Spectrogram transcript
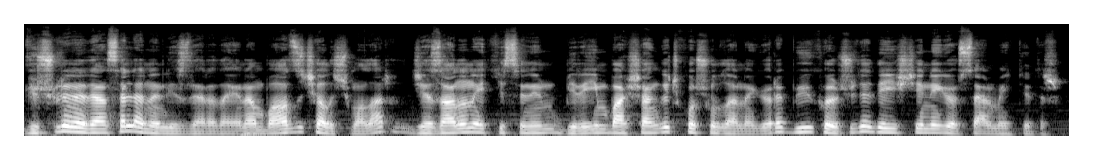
Güçlü nedensel analizlere dayanan bazı çalışmalar cezanın etkisinin bireyin başlangıç koşullarına göre büyük ölçüde değiştiğini göstermektedir.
